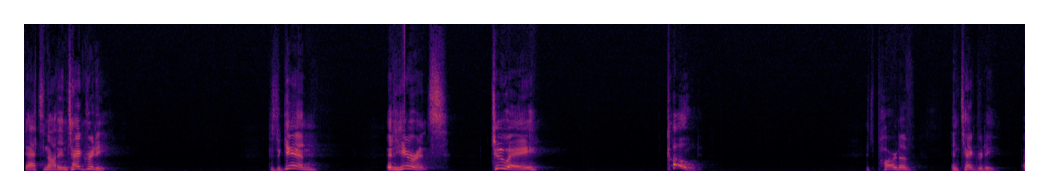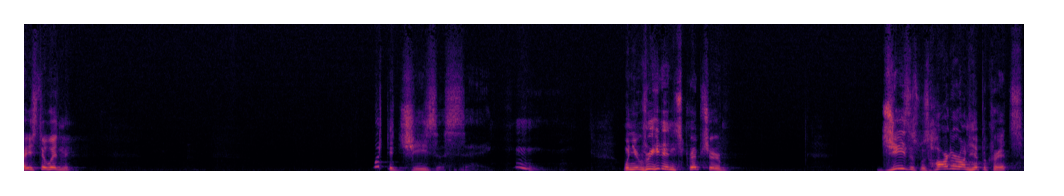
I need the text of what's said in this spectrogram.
that's not integrity. Because again, adherence to a code. It's part of integrity. Are you still with me? What did Jesus say? Hmm. When you read in Scripture, Jesus was harder on hypocrites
